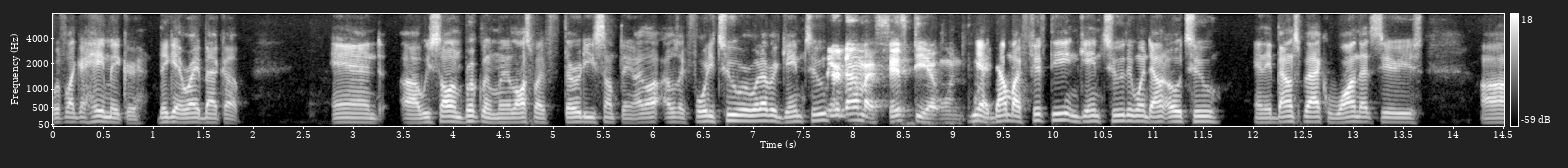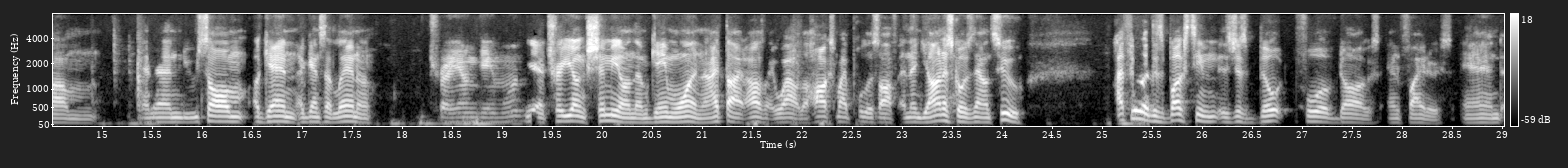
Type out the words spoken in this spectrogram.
with like a haymaker, they get right back up. And uh, we saw in Brooklyn when they lost by 30 something. I, I was like 42 or whatever, game two. They were down by 50 at one point. Yeah, down by 50 in game two. They went down 0 2 and they bounced back, won that series. Um, and then you saw them again against Atlanta. Trae Young game one. Yeah, Trae Young shimmy on them game one. And I thought, I was like, wow, the Hawks might pull this off. And then Giannis goes down too. I feel like this Bucks team is just built full of dogs and fighters, and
